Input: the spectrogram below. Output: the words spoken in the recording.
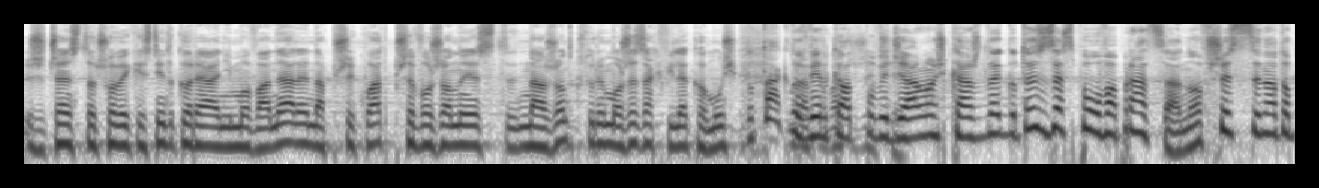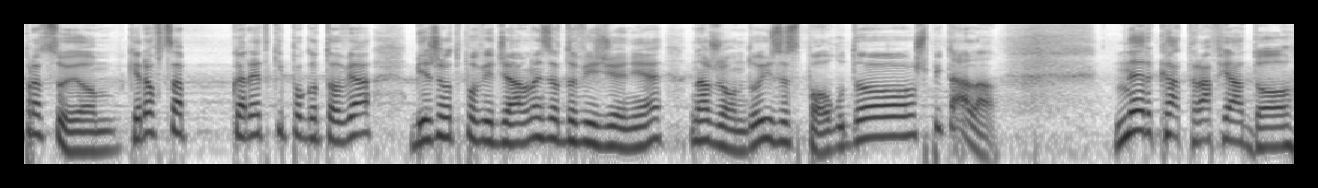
że często człowiek jest nie tylko reanimowany, ale na przykład przewożony jest narząd, który może za chwilę komuś. No tak, no wielka życie. odpowiedzialność każdego, to jest zespołowa praca, no wszyscy na to pracują. Kierowca karetki pogotowia bierze odpowiedzialność za dowiezienie narządu i zespołu do szpitala. Nerka trafia do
